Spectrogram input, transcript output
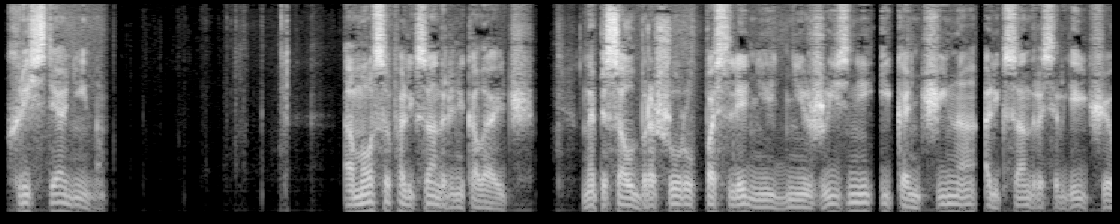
христианином. Амосов Александр Николаевич написал брошюру «Последние дни жизни и кончина Александра Сергеевича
